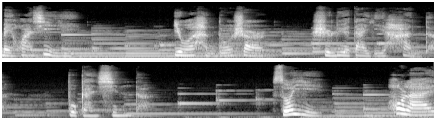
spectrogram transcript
美化记忆，因为很多事儿是略带遗憾的。不甘心的，所以后来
